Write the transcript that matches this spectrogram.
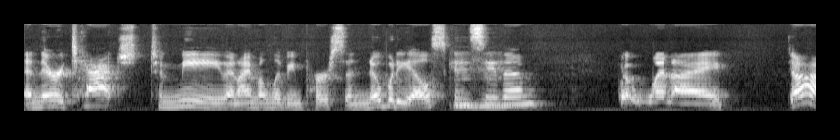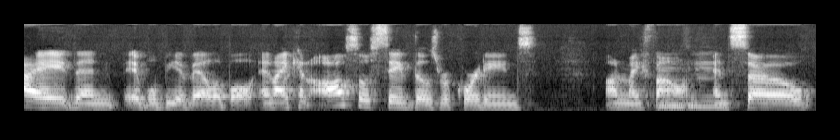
and they're attached to me, and I'm a living person, nobody else can mm-hmm. see them. But when I die, then it will be available, and I can also save those recordings on my phone. Mm-hmm. And so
